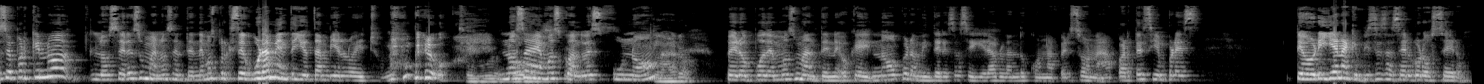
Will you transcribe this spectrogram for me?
O sea, ¿por qué no los seres humanos entendemos? Porque seguramente yo también lo he hecho, ¿no? Pero Seguro, no todos, sabemos cuándo es uno, Claro. pero podemos mantener, ok, no, pero me interesa seguir hablando con la persona. Aparte siempre es, te orillan a que empieces a ser grosero.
